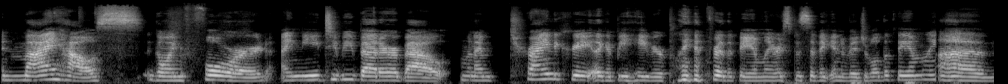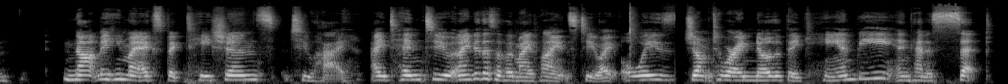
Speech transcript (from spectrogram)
in my house going forward, I need to be better about when I'm trying to create like a behavior plan for the family or a specific individual of the family. Um, not making my expectations too high. I tend to, and I do this with my clients too. I always jump to where I know that they can be and kind of set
